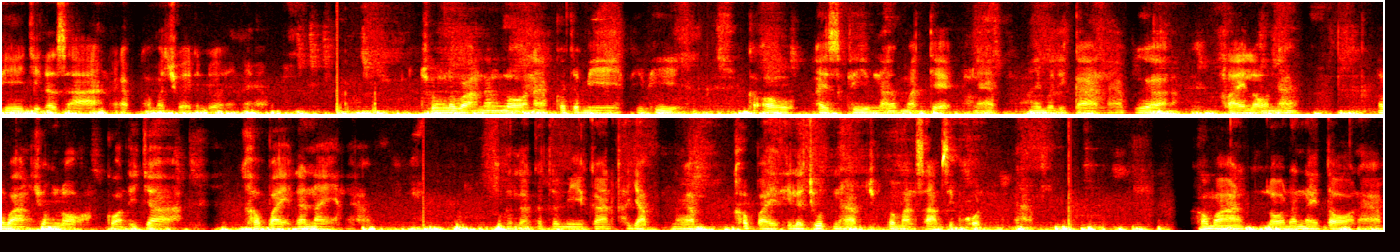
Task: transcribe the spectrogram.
พี่ๆจิตอาสานะครับ ช่วยกันด้วยนะครับ ช่วงระหว่างนั่งรอนะครับ ก็จะมีพี่ๆก็เอาไอศครีมนะครับมาแจกนะครับ ให้บริการนะครับ เพื่อคลายร้อนนะครับ ระหว่างช่วงรอก่อนที่จะเข้าไปด้านในนะครับเสร็จแล้วก็จะมีการขยับนะครับ เข้าไปทีละชุดนะครับ ชุดประมาณ 30 คนนะครับ เข้ามารอด้านในต่อนะครับ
